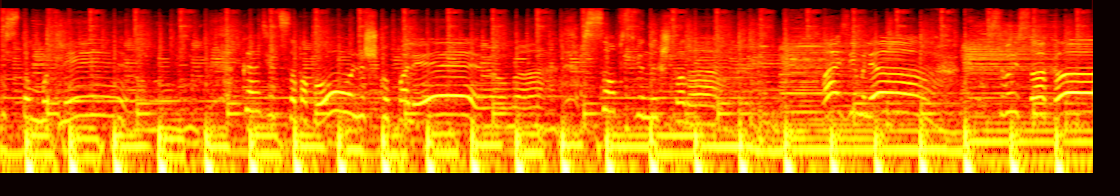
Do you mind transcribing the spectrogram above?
пустому тлену. Катится по полюшку полена В собственных штанах. А земля свысока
